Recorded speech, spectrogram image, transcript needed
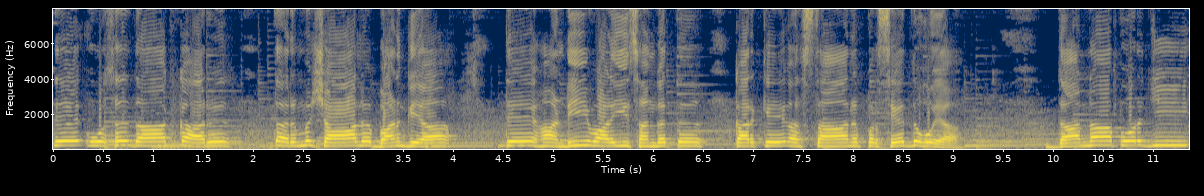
ਤੇ ਉਸ ਦਾ ਘਰ ਧਰਮਸ਼ਾਲ ਬਣ ਗਿਆ ਤੇ ਹਾਂਡੀ ਵਾਲੀ ਸੰਗਤ ਕਰਕੇ ਅਸਥਾਨ ਪ੍ਰਸਿੱਧ ਹੋਇਆ। ਦਾਨਾਪੁਰ ਜੀ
